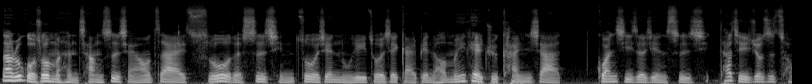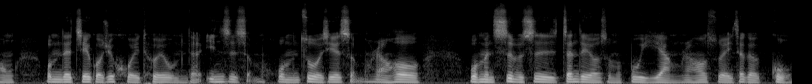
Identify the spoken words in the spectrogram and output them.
那如果说我们很尝试想要在所有的事情做一些努力、做一些改变的话，我们也可以去看一下关系这件事情。它其实就是从我们的结果去回推我们的因是什么，我们做了些什么，然后我们是不是真的有什么不一样，然后所以这个果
